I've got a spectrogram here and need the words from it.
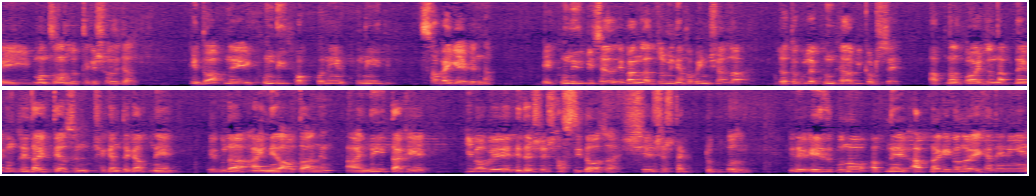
এই মন্ত্রণালয় থেকে সরে যান। কিন্তু আপনি এই খুনির পক্ষ নিয়ে, খুনি সাফাই গাইবেন না। এই খুনির বিচার এই বাংলার জমিনে হবে ইনশাল্লাহ যতগুলো খুন খারাপি করছে, আপনার প্রয়োজন আপনি এখন যে দায়িত্বে আছেন, সেখান থেকে আপনি এগুলা আইনের আওতা আনেন। আইনেই তাকে কীভাবে এদেশে শাস্তি দেওয়া যায়, সে চেষ্টা করুন। এই যে কোনো আপনি, আপনাকে কোনো এখানে নিয়ে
